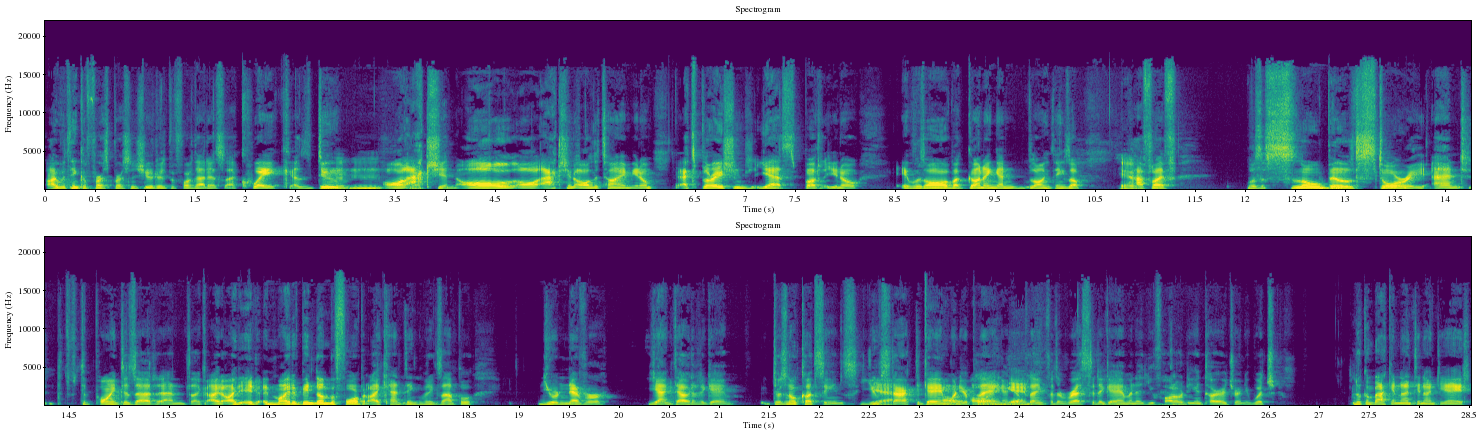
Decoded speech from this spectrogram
I would think of first person shooters before that as uh, Quake, as Doom, Mhm. all action, all all action all the time. You know, exploration, yes, but you know, it was all about gunning and blowing things up. Yeah. Half Life was a slow build story, and the point is that, and like I, I it, it might have been done before, but I can't think of an example. You're never yanked out of the game. There's no cutscenes. You Yeah. start the game when you're playing, and you're playing for the rest of the game, and then you follow the entire journey. Which, looking back in 1998,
